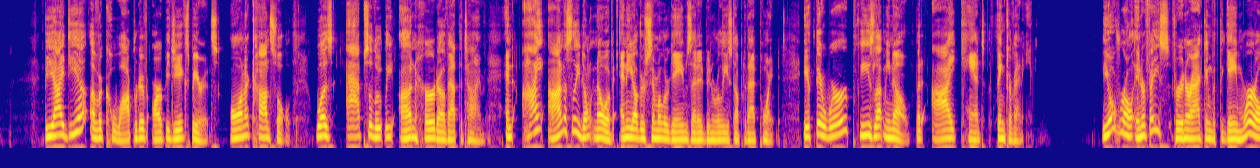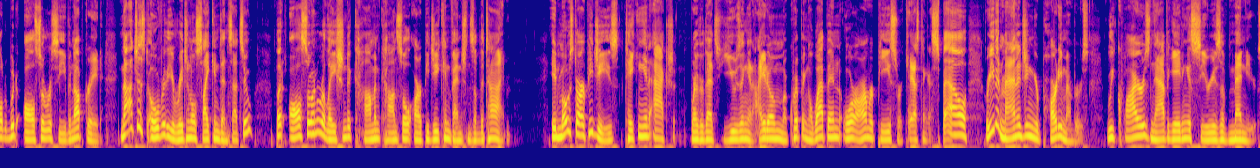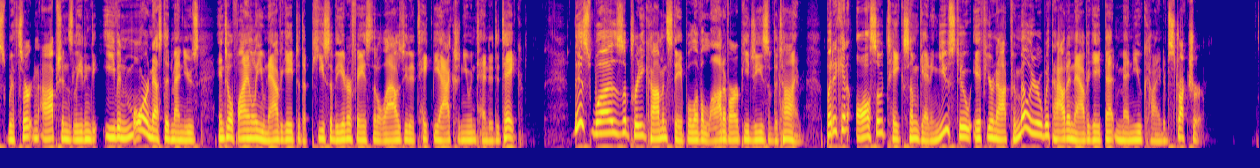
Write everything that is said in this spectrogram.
The idea of a cooperative RPG experience on a console was absolutely unheard of at the time, and I honestly don't know of any other similar games that had been released up to that point. If there were, please let me know, but I can't think of any. The overall interface for interacting with the game world would also receive an upgrade, not just over the original Seiken Densetsu, but also in relation to common console RPG conventions of the time. In most RPGs, taking an action, whether that's using an item, equipping a weapon or armor piece, or casting a spell, or even managing your party members, requires navigating a series of menus, with certain options leading to even more nested menus until finally you navigate to the piece of the interface that allows you to take the action you intended to take. This was a pretty common staple of a lot of RPGs of the time, but it can also take some getting used to if you're not familiar with how to navigate that menu kind of structure.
